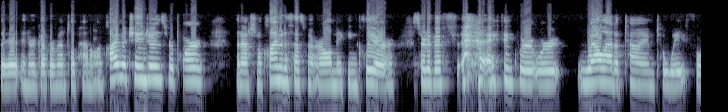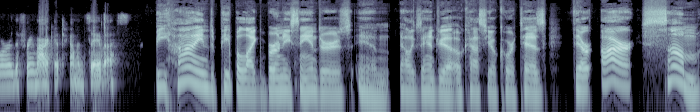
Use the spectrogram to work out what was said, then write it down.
the Intergovernmental Panel on Climate Changes report, the National Climate Assessment are all making clear. Sort of if I think we're we're well out of time to wait for the free market to come and save us. Behind people like Bernie Sanders and Alexandria Ocasio Cortez, there are some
